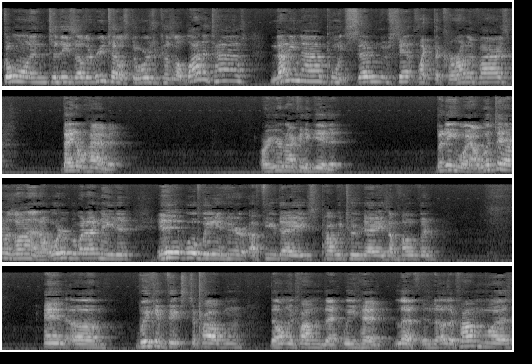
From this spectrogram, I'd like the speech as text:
going to these other retail stores because a lot of times, 99.7% like the coronavirus, they don't have it. Or you're not going to get it. But anyway, I went to Amazon and I ordered what I needed. It will be in here a few days, probably two days, I'm hoping. And um, we can fix the problem, the only problem that we had left. And the other problem was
